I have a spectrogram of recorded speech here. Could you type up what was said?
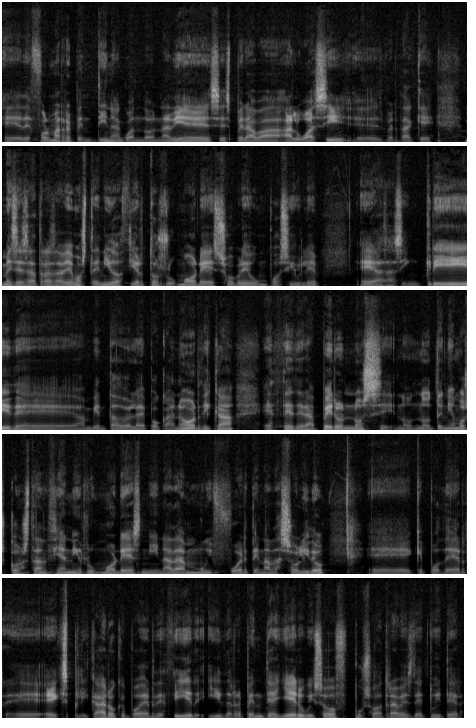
eh, de forma repentina, cuando nadie se esperaba algo así. es verdad que meses atrás habíamos tenido ciertos rumores sobre un posible eh, Assassin's Creed eh, ambientado en la época nórdica, etcétera, pero no sé, no, teníamos constancia ni rumores ni nada muy fuerte, nada sólido eh, que poder explicar o que poder decir. Y de repente ayer Ubisoft puso a través de Twitter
